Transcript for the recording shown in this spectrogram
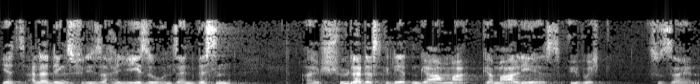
jetzt allerdings für die Sache Jesu und sein Wissen als Schüler des Gelehrten Gamaliels übrig zu sein.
